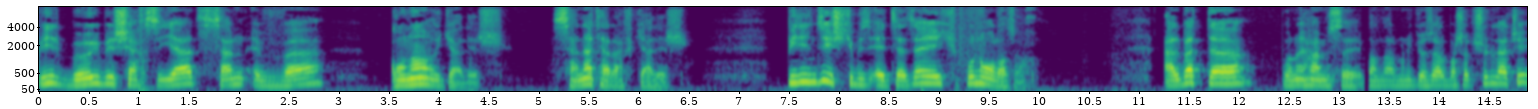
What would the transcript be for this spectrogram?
Bir böyük bir şəxsiyyət sənin evivə qonaq gəlir, sənə tərəf gəlir. Birinci iş ki, biz edəcəyik, bu nə olacaq? Əlbəttə, bunu həmisi insanlar bunu gözəl başa düşürlər ki,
